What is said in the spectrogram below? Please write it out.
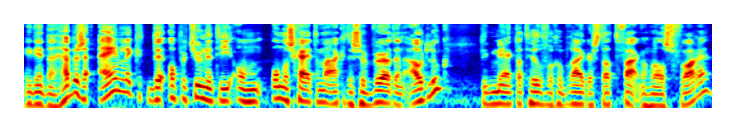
Ik denk, dan hebben ze eindelijk de opportunity om onderscheid te maken tussen Word en Outlook. Ik merk dat heel veel gebruikers dat vaak nog wel eens verwarren. Ze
